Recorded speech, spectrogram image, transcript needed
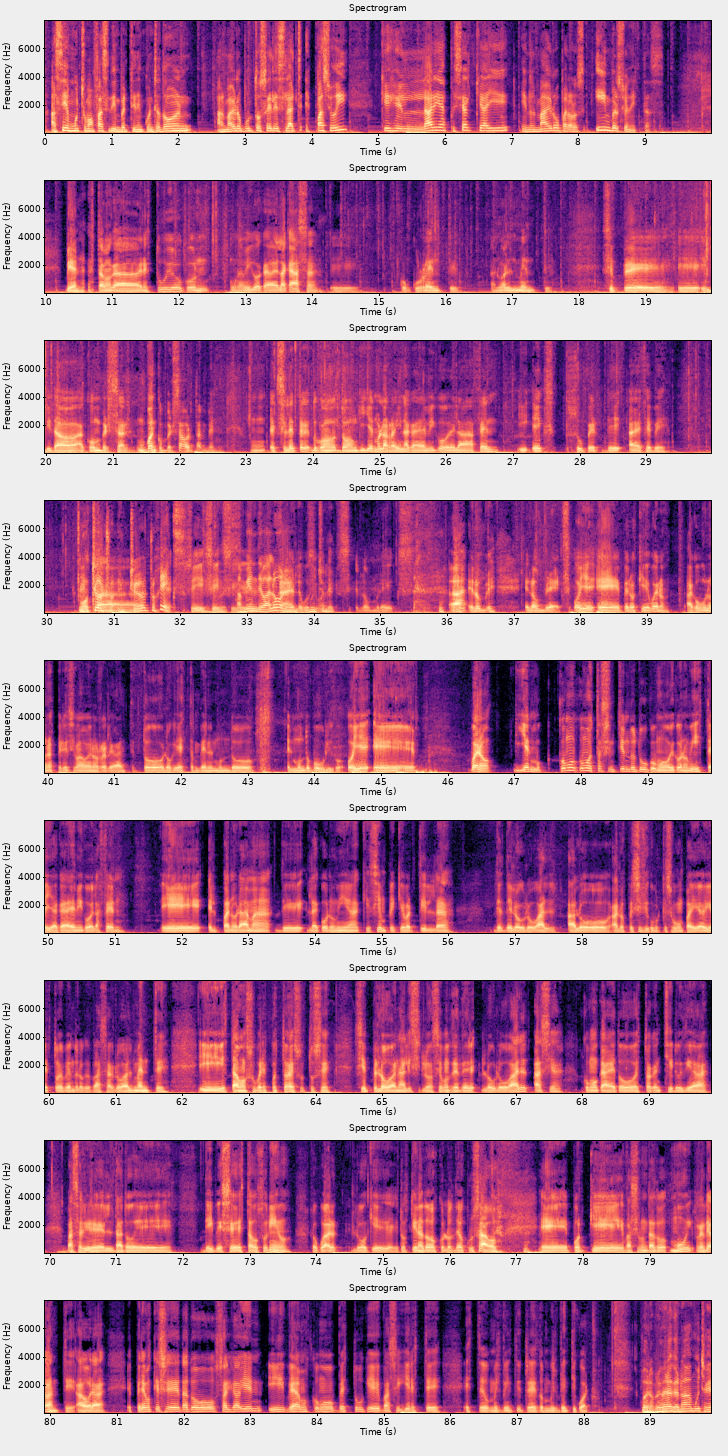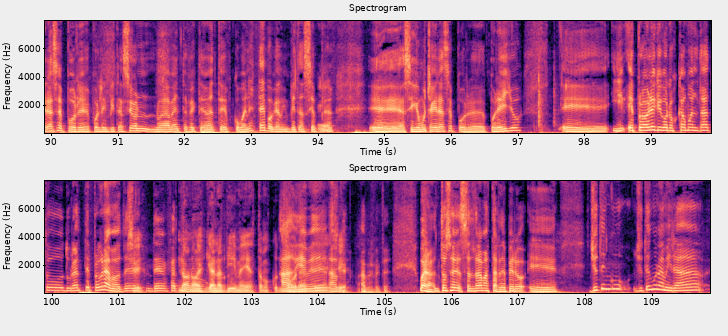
Así es mucho más fácil invertir. Encuentra todo en almagro.cl slash espacio I, que es el área especial que hay en Almagro para los inversionistas. Bien, estamos acá en estudio con un amigo acá de la casa, eh, concurrente anualmente, siempre eh, invitado a conversar, un buen conversador también, un excelente don, Guillermo Larraín, académico de la FEN y ex super de AFP. Entre, otro, entre, otros ex. Sí, sí, sí. También de valores. Le el, ex, el hombre ex. ¿Ah? El hombre, el hombre ex. Oye, eh, pero es que, bueno, acumula una experiencia más o menos relevante en todo lo que es también el mundo, el mundo público. Oye, eh, bueno, Guillermo, ¿cómo, ¿cómo estás sintiendo tú como economista y académico de la FEN eh, el panorama de la economía que siempre hay que partirla desde lo global a lo, a lo específico, porque somos un país abierto, depende de lo que pasa globalmente, y estamos súper expuestos a eso. Entonces, siempre los análisis los hacemos desde lo global hacia cómo cae todo esto acá en Chile. Hoy día va a salir el dato de de IPC de Estados Unidos, lo cual lo que nos tiene a todos con los dedos cruzados, eh, porque va a ser un dato muy relevante. Ahora, esperemos que ese dato salga bien y veamos cómo ves tú que va a seguir este, este 2023-2024. Bueno, primero que nada, muchas gracias por, eh, por, la invitación. Nuevamente, efectivamente, como en esta época me invitan siempre. Eh, así que muchas gracias por, eh, por ello. Y es probable que conozcamos el dato durante el programa. De, sí. de no, no, es que a las diez y media estamos con Ah, diez y media. De, ah, okay. sí. ah, perfecto. Bueno, entonces saldrá más tarde, pero yo tengo, yo tengo una mirada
